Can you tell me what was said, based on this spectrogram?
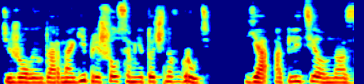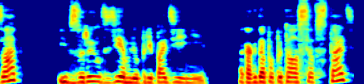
Тяжелый удар ноги пришелся мне точно в грудь. Я отлетел назад и взрыл землю при падении. А когда попытался встать,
